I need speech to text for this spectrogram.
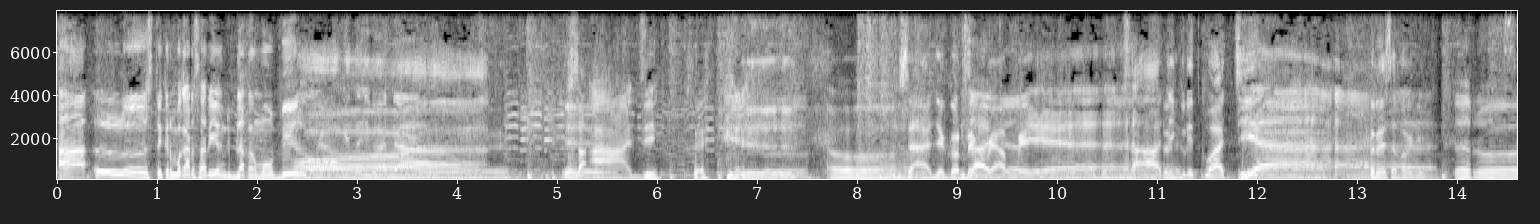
Ah lo stiker Mekarsari yang di belakang mobil. Oh, kita juga ada. Bisa aja. Oh. Bisa aja gorden Bisa aja. PHP. Saat kulit kuaci. Iya. Terus apa lagi? Terus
